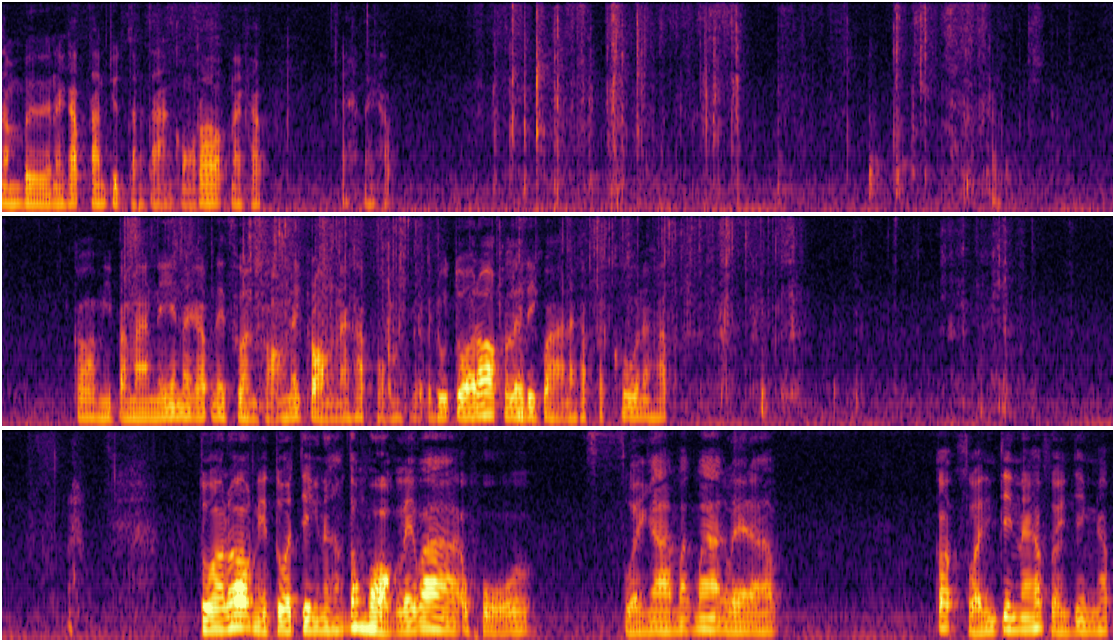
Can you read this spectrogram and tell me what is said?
นัมเบอร์นะครับ ตามจุดต่างๆของรอกนะครับนะครับ ก็มีประมาณนี้นะครับในส่วนของในกล่องนะครับ ผมเดี๋ยวไปดูตัวรอกเลยดีกว่านะครับ สักครู่นะครับตัวรอกเนี่ยตัวจริงนะครับ ต้องบอกเลยว่าโอ้โหสวยงามมาก ๆ เลยนะครับ ก็สวยจริง ๆ นะครับ สวยจริงครับ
